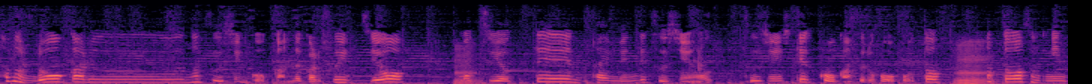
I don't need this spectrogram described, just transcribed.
ー、多分ローカルの通信交換。だからスイッチをうん持ち寄って、対面で通信を、通信して交換する方法と、うん。あとはその任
